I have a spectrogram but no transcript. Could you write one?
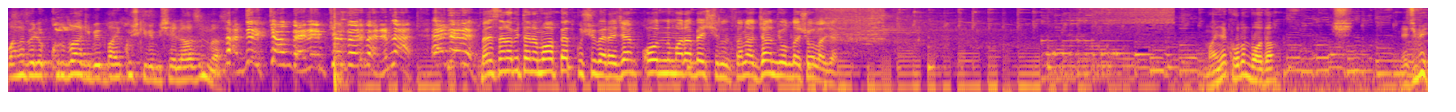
Bana böyle kurbağa gibi, baykuş gibi bir şey lazım da. Lan dükkan benim, küfür benim lan. Ederim. Ben sana bir tane muhabbet kuşu vereceğim. 10 numara 5 yılı sana can yoldaşı olacak. Manyak oğlum bu adam. Şşt, Necmi.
